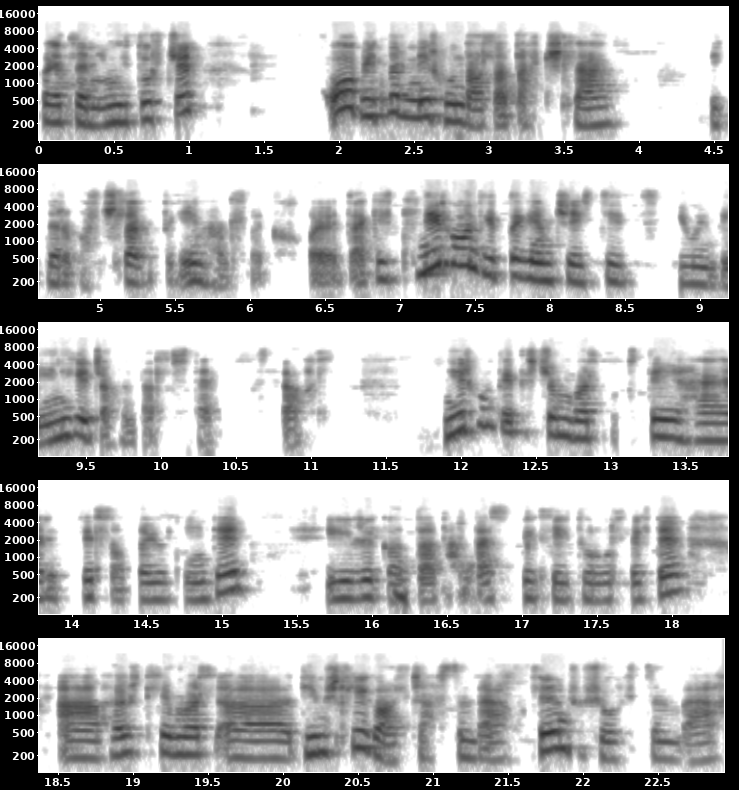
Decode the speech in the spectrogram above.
байдлаа нэмэгдүүлчихэд оо бид нар нэр хүнд олоод авчлаа бид нар болчлаа гэдэг ийм хандлага байдаг байхгүй юу. За гэтэл нэр хүнд гэдэг юм чи юу юм бэ? Энийгээ жоохон талж тавих хэрэгтэй байна. Нэр хүнд гэдэг чинь бол бүтдийн хайр, итгэл одоо юу юм те эерэг одоо тавтаа сэтгэлийг төрүүлдэг те а хоёр дахь юм бол дэмжлэгийг олж авсан байх, хүлээмж зөвшөөрөгдсөн байх.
